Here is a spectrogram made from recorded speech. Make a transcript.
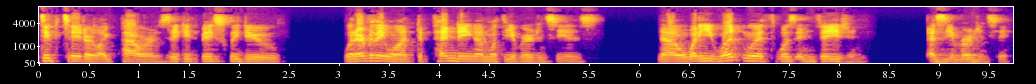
dictator like powers. They can basically do whatever they want depending on what the emergency is. Now, what he went with was invasion as the emergency.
